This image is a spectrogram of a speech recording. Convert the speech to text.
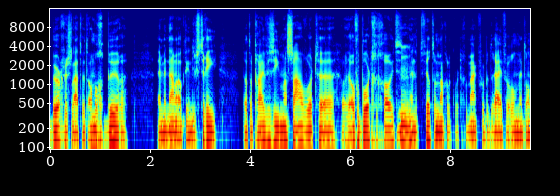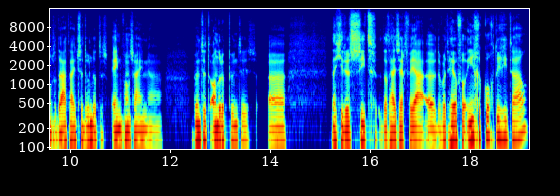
burgers laten we het allemaal gebeuren. En met name ook de industrie. Dat de privacy massaal wordt eh, overboord gegooid. Mhm. En het veel te makkelijk wordt gemaakt voor bedrijven om met onze data iets te doen. Dat is één van zijn eh, punten. Het andere punt is eh, dat je dus ziet dat hij zegt van ja, er wordt heel veel ingekocht digitaal.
